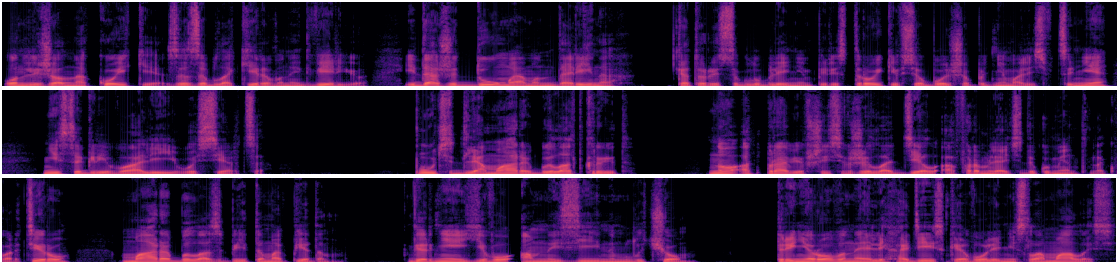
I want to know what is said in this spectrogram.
Он лежал на койке за заблокированной дверью, и даже думая о мандаринах, которые с углублением перестройки все больше поднимались в цене, не согревали его сердце. Путь для Мары был открыт, но, отправившись в жилотдел оформлять документы на квартиру, Мара была сбита мопедом, вернее, его амнезийным лучом. Тренированная лиходейская воля не сломалась,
